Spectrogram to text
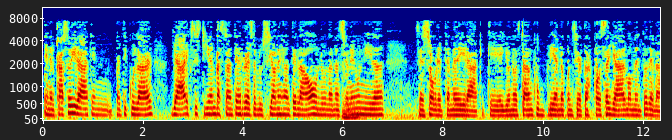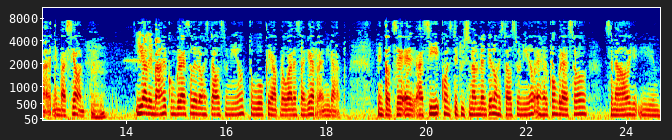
en el caso de Irak en particular ya existían bastantes resoluciones ante la ONU, las Naciones Unidas, sobre el tema de Irak, que ellos no estaban cumpliendo con ciertas cosas ya al momento de la invasión. Y además el Congreso de los Estados Unidos tuvo que aprobar esa guerra en Irak. Entonces, eh, así constitucionalmente en los Estados Unidos es el Congreso Senado y,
